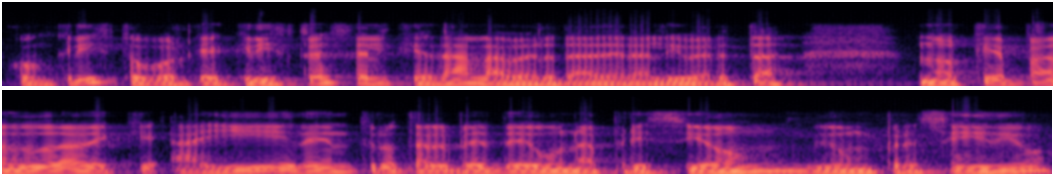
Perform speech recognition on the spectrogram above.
con Cristo, porque Cristo es el que da la verdadera libertad. No quepa duda de que ahí dentro tal vez de una prisión, de un presidio,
